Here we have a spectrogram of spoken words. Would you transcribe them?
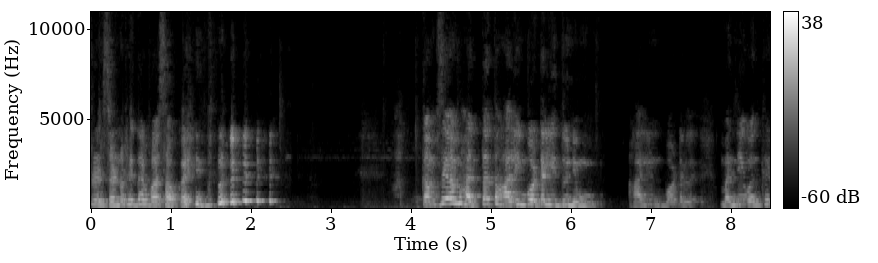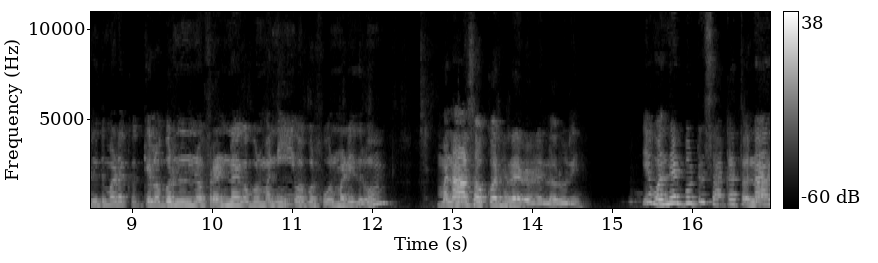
ಫ್ರೆಂಡ್ಸ್ ಸಣ್ಣವ್ರಿದ್ದಾಗ ಭಾಳ ಸಾವುಕಾರ ಇದ್ದು ಕಮ್ ಸೆ ಕಮ್ ಹತ್ತತ್ತು ಹಾಲಿನ ಬಾಟಲ್ ಇದ್ದು ನಿಮ್ಮ ಹಾಲಿನ ಬಾಟಲ್ ಮಂದಿಗೆ ಒಂದು ಖರೀದಿ ಮಾಡಕ್ಕೆ ಕೆಲವೊಬ್ಬರು ನನ್ನ ಫ್ರೆಂಡ್ನಾಗ ಒಬ್ಬರು ಮನಿ ಒಬ್ಬರು ಫೋನ್ ಮಾಡಿದ್ರು. ಮನಾರ್ ಹರ ಎಲ್ಲರೂ ರೀ. ಏ, ಒಂದೆರಡು ಬಾಟಲ್ ಸಾಕತ್ತ ನಾನು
